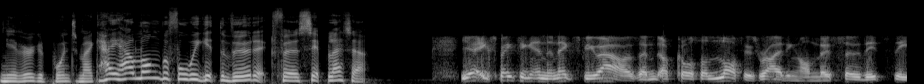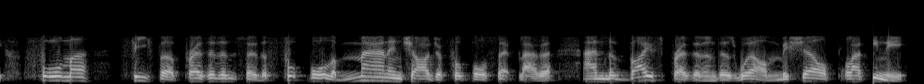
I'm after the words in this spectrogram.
Yeah, very good point to make. Hey, how long before we get the verdict for Sepp Blatter? Yeah, expecting it in the next few hours. And of course, a lot is riding on this. So it's the former FIFA president, so the football, the man in charge of football, Sepp Blatter, and the vice president as well, Michel Platini.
